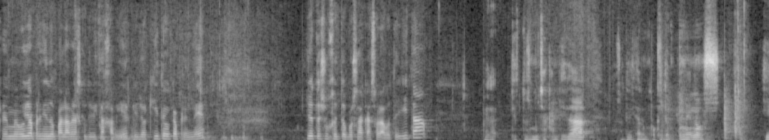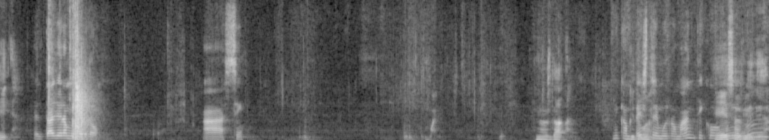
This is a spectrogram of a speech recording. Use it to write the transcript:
que me voy aprendiendo palabras que utiliza Javier, que yo aquí tengo que aprender. Yo te sujeto por si acaso la botellita. Espera, que esto es mucha cantidad. Vamos a utilizar un poquito menos. Y El tallo era muy gordo. Así. nos da... Muy campestre, muy romántico. Esa muy- es la idea.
